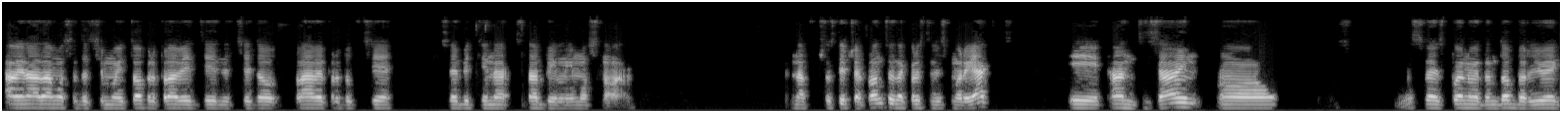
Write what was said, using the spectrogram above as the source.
ali nadamo se da ćemo i to prepraviti da će do prave produkcije sve biti na stabilnim osnovama. Na, što se tiče frontenda, koristili smo React i Undesign, o, sve je spojeno jedan dobar UX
